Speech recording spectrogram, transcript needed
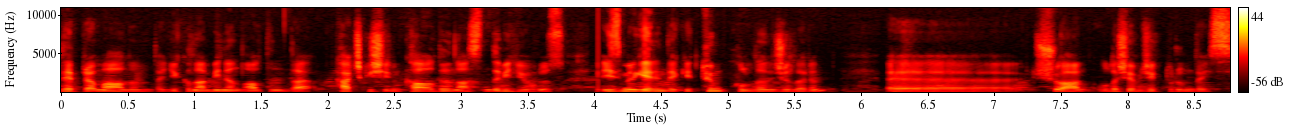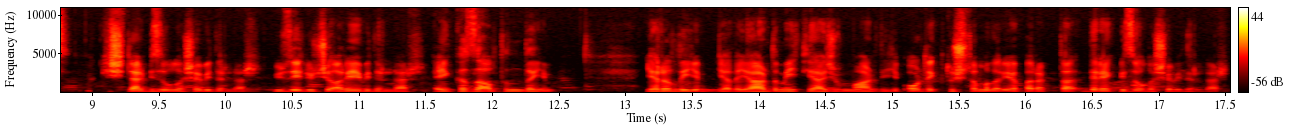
deprem anında yıkılan binanın altında kaç kişinin kaldığını aslında biliyoruz. İzmir genelindeki tüm kullanıcıların e, şu an ulaşabilecek durumdayız. Kişiler bize ulaşabilirler, 153'ü arayabilirler, enkaz altındayım, yaralıyım ya da yardıma ihtiyacım var deyip oradaki tuşlamaları yaparak da direkt bize ulaşabilirler.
